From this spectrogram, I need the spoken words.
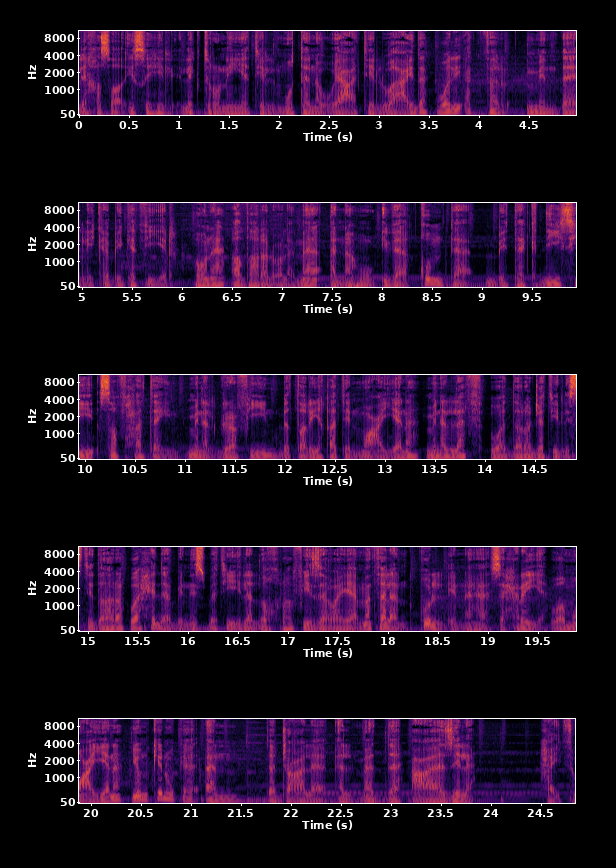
لخصائصه الإلكترونية المتنوعة الواعدة ولأكثر من ذلك بكثير. هنا أظهر العلماء أنه إذا قمت بتكديس صفحتين من الجرافين بطريقة معينة من اللف ودرجة الاستدارة واحدة بالنسبة إلى الأخرى في زوايا مثلا. قل إنها سحرية ومعينة يمكنك أن تجعل المادة عازلة حيث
